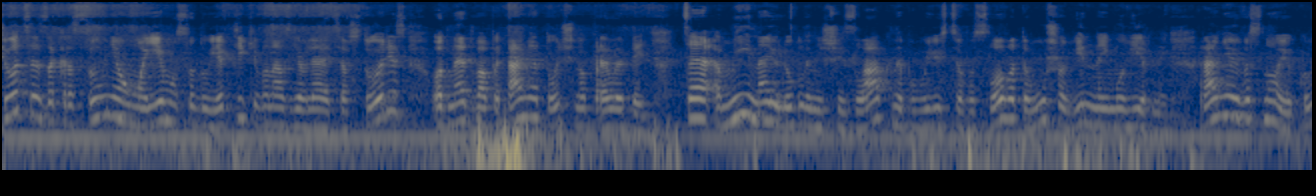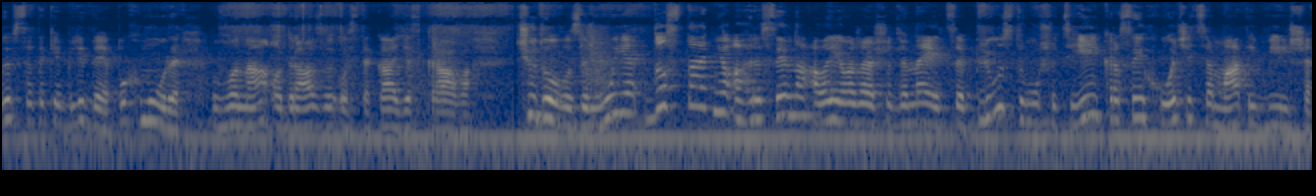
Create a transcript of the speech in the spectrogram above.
що це за красуня у моєму саду. Як тільки вона з'являється в сторіс, одне-два питання точно прилетить. Це мій найулюбленіший злак, не побоюсь цього слова, тому що він неймовірний. Ранньою весною, коли все таке бліде, похмуре, вона одразу ось така яскрава. Чудово зимує, достатньо агресивна, але я вважаю, що для неї це плюс, тому що цієї краси хочеться мати більше.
